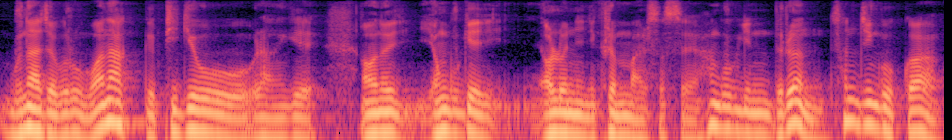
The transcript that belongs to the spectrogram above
문화적으로 워낙 그 비교라는 게 어느 영국의 언론인이 그런 말을 썼어요. 한국인들은 선진국과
